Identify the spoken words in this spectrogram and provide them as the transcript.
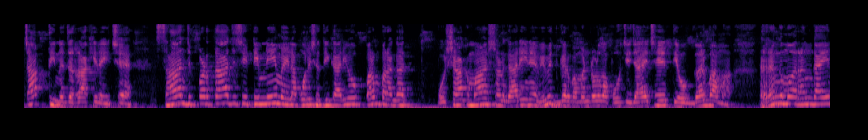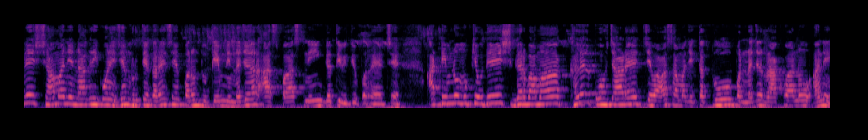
ચાપતી નજર રાખી રહી છે. સાંજ પડતા જ સી ટીમની મહિલા પોલીસ અધિકારીઓ પરંપરાગત પોશાકમાં શણગારીને વિવિધ ગરબા મંડળોમાં પહોંચી જાય છે. તેઓ ગરબામાં રંગમાં રંગાઈને સામાન્ય નાગરિકોની જેમ નૃત્ય કરે છે, પરંતુ તેમની નજર આસપાસની ગતિવિધિઓ પર રહે છે. આ ટીમનો મુખ્ય ઉદ્દેશ ગરબામાં ખલેલ પહોંચાડે જેવા અસામાજિક તત્વો પર નજર રાખવાનો અને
